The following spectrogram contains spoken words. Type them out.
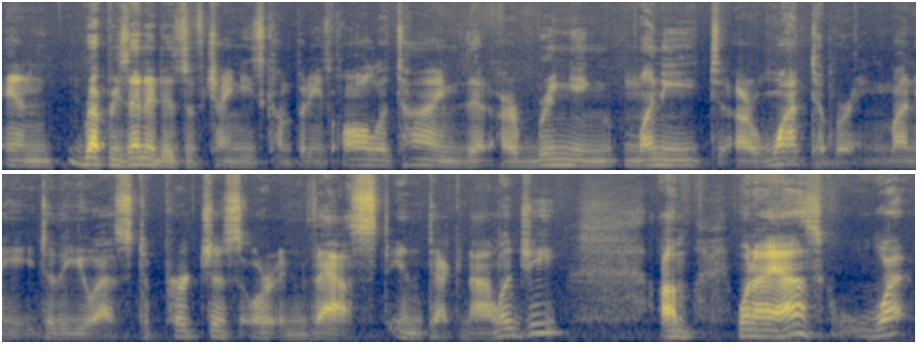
and representatives of Chinese companies all the time that are bringing money to, or want to bring money to the U.S. to purchase or invest in technology. Um, when I ask what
